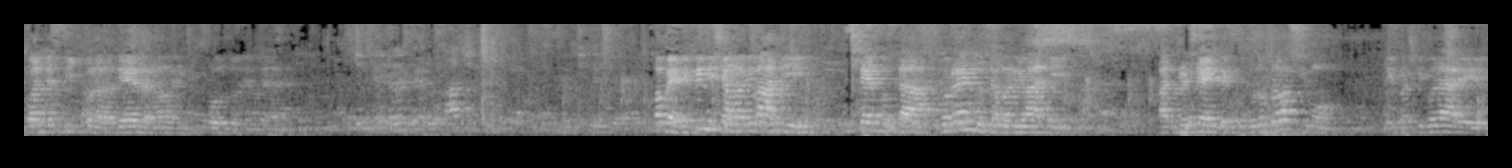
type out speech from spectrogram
quanto è piccola la Terra no? nel fondo del, Va bene, quindi siamo arrivati, il tempo sta correndo, siamo arrivati al presente e al futuro prossimo, e in particolare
